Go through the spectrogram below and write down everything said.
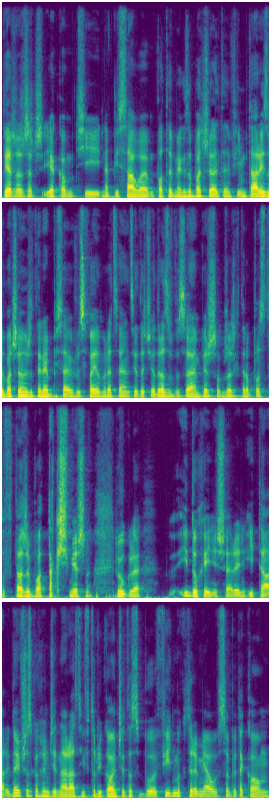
pierwsza rzecz, jaką ci napisałem po tym, jak zobaczyłem ten film TAR i zobaczyłem, że ty napisałeś już swoją recenzję, to ci od razu wysłałem pierwszą rzecz, która po prostu w TARze była tak śmieszna, że w ogóle i Duchy i Sherin, i TAR, no i wszystko wszędzie naraz i w trójkącie, to były filmy, które miały w sobie taką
